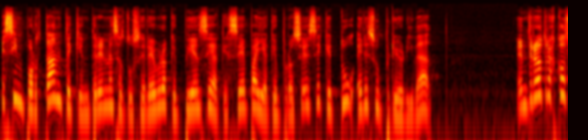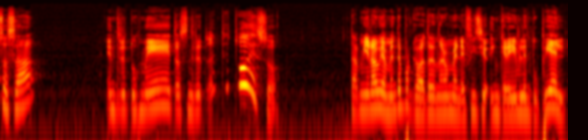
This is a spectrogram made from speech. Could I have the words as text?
Es importante que entrenes a tu cerebro a que piense, a que sepa y a que procese que tú eres su prioridad. Entre otras cosas, ¿ah? Entre tus metas, entre, entre todo eso. También obviamente porque va a tener un beneficio increíble en tu piel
